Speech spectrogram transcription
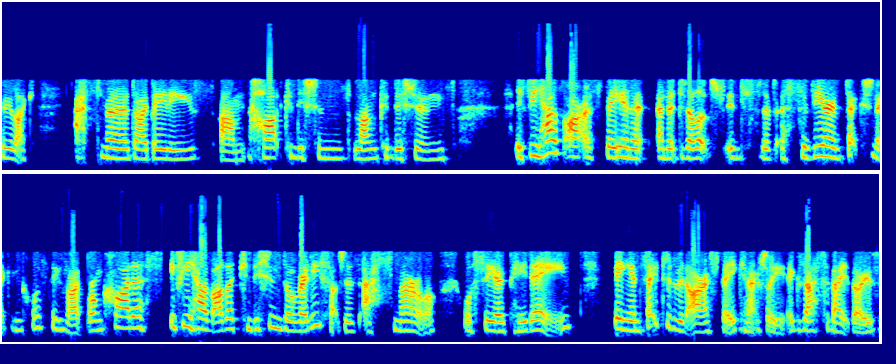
too, like asthma, diabetes, um, heart conditions, lung conditions. If you have RSV and it, and it develops into sort of a severe infection, it can cause things like bronchitis. If you have other conditions already, such as asthma or, or COPD, being infected with RSV can actually exacerbate those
